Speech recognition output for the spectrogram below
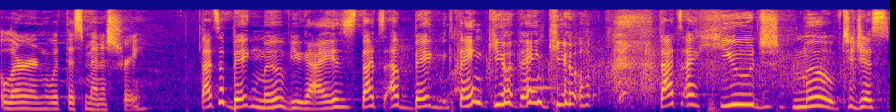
learn with this ministry. That's a big move, you guys. That's a big, thank you, thank you. That's a huge move to just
